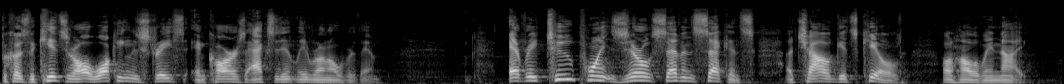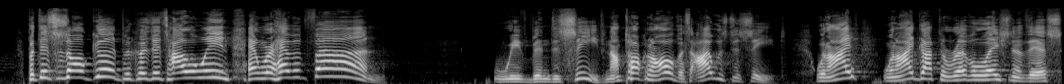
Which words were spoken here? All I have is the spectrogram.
because the kids are all walking the streets and cars accidentally run over them. Every 2.07 seconds, a child gets killed on Halloween night. But this is all good because it's Halloween and we're having fun. We've been deceived. And I'm talking to all of us. I was deceived. When I, when I got the revelation of this,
